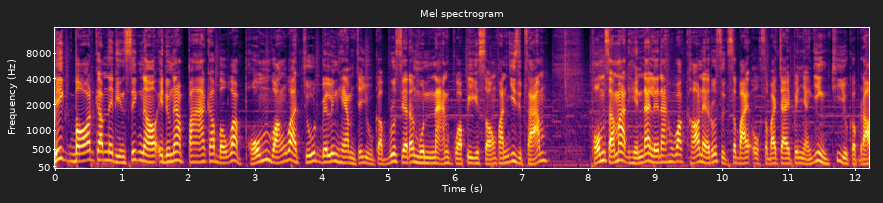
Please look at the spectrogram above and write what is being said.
บิ๊กบอสครับในถิ่นซิกนลเอดูนาปาครับบอกว่าผมหวังว่าจูดเบลลิงแฮมจะอยู่กับบรูเซียดอนมุนนานกว่าปี 2023 ผมสามารถเห็นได้เลยนะ ว่าเขาเนี่ยรู้สึกสบายอกสบายใจเป็นอย่างยิ่งที่อยู่กับเรา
